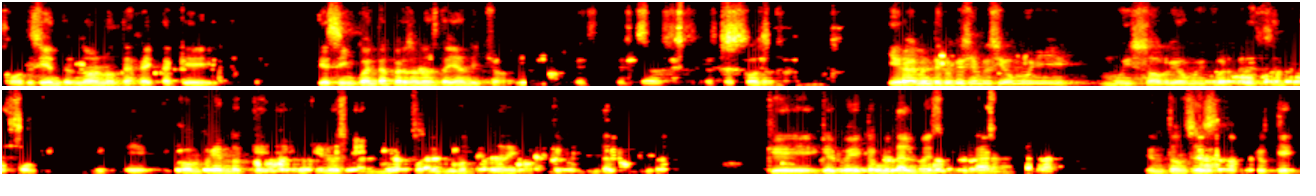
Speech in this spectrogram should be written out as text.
cómo te sientes? ¿No? ¿No te afecta que, que 50 personas te hayan dicho estas, estas cosas? Y realmente creo que siempre he sido muy, muy sobrio, muy fuerte en ese sentido. Que, comprendo que, que, no es para mí, por el mismo tema de, comentas, que, que el proyecto como tal no es claro. Entonces, creo que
